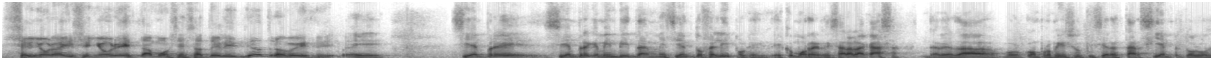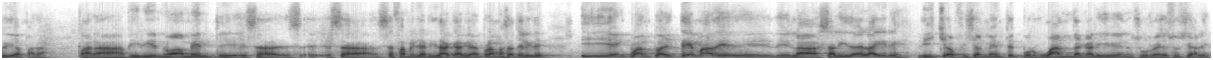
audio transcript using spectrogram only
señoras y señores, estamos en satélite a través de. eh, siempre, siempre que me invitan me siento feliz porque es como regresar a la casa. De verdad, por compromiso, quisiera estar siempre, todos los días, para, para vivir nuevamente esa, esa- esa, familiaridad que había en el programa satélite. Y en cuanto al tema de, de- de la salida del aire, dicha oficialmente por Wanda Caribe en sus redes sociales,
